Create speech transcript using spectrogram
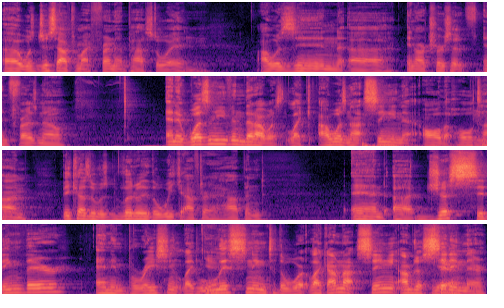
uh, was just after my friend had passed away. I was in uh, in our church at, in Fresno, and it wasn't even that I was like I was not singing that all the whole time because it was literally the week after it happened, and uh, just sitting there and embracing like Yeah. listening to the word like I'm not singing I'm just Yeah. sitting there,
